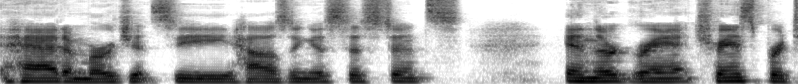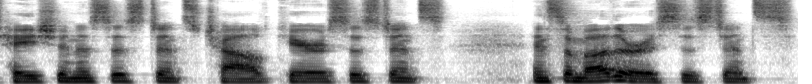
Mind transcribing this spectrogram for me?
had emergency housing assistance in their grant, transportation assistance, childcare assistance, and some other assistance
